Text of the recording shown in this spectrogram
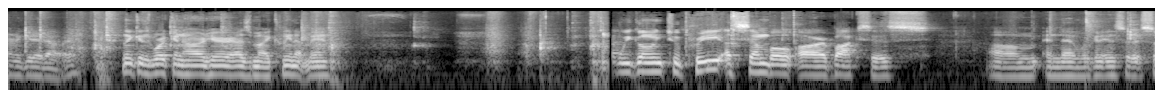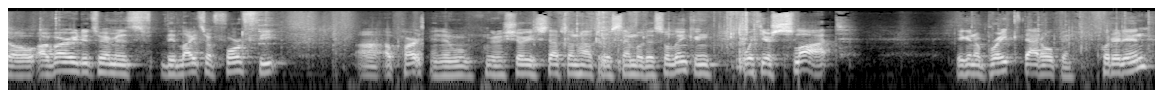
Trying to get it out, right? Lincoln's working hard here as my cleanup man. We're going to pre-assemble our boxes um, and then we're going to insert it. So I've already determined the lights are four feet uh, apart and then we're going to show you steps on how to assemble this. So Lincoln, with your slot, you're going to break that open. Put it in,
